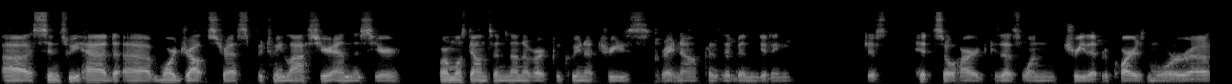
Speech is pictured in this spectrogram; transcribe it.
uh, since we had uh, more drought stress between last year and this year we're almost down to none of our kukui nut trees right now because they've been getting just hit so hard because that's one tree that requires more uh,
